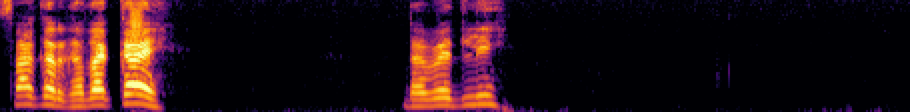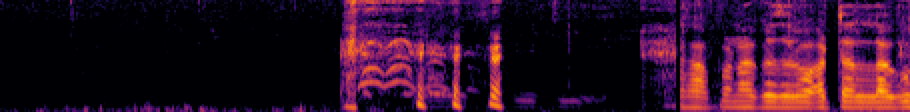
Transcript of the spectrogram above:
साखर खाता काय? डब्यातली? आपण अगोदर वाटायला लागू.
